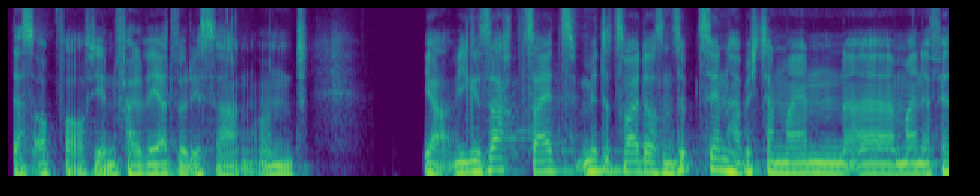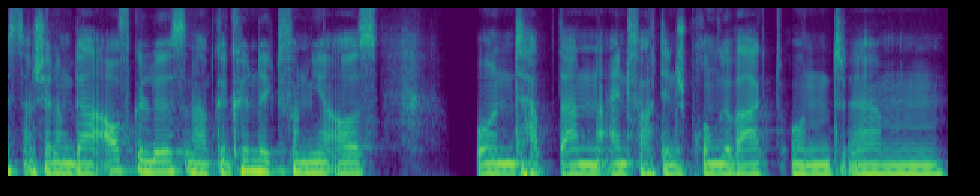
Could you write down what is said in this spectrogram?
das Opfer auf jeden Fall wert, würde ich sagen. Und ja, wie gesagt, seit Mitte 2017 habe ich dann mein, äh, meine Festanstellung da aufgelöst und habe gekündigt von mir aus und habe dann einfach den Sprung gewagt und ähm,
